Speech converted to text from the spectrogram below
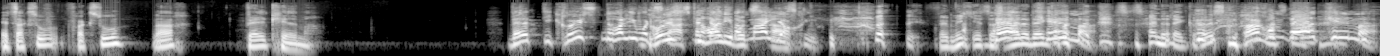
Jetzt sagst du, fragst du nach. Val Kilmer. Welt, die größten Hollywood-Stars. Größten Hollywood-Stars. Für mich ist das, einer der, Kilmer. das ist einer der größten. Warum. Val Kilmer?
